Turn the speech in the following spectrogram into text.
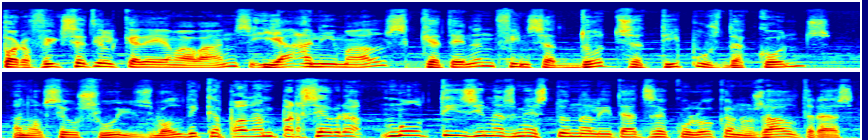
Però fixa't el que dèiem abans, hi ha animals que tenen fins a 12 tipus de cons en els seus ulls. Vol dir que poden percebre moltíssimes més tonalitats de color que nosaltres.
